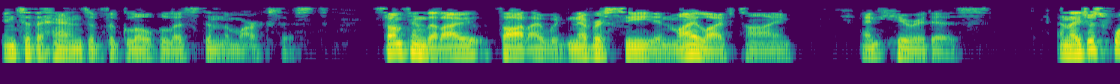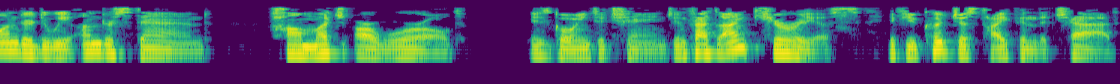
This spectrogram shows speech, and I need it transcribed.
into the hands of the globalist and the Marxist. Something that I thought I would never see in my lifetime, and here it is. And I just wonder, do we understand how much our world is going to change? In fact, I'm curious if you could just type in the chat,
